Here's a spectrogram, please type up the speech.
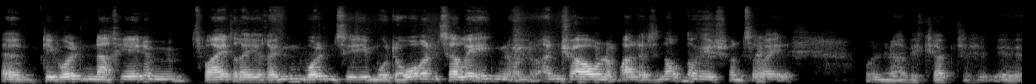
äh, die wollten nach jedem zwei, drei Rennen, wollten sie die Motoren zerlegen und anschauen, ob alles in Ordnung ist und so weiter. Und dann habe ich gesagt, äh,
